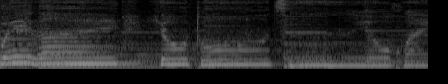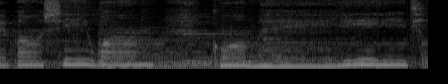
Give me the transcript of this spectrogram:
未来有多自由，怀抱希望过每一天。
